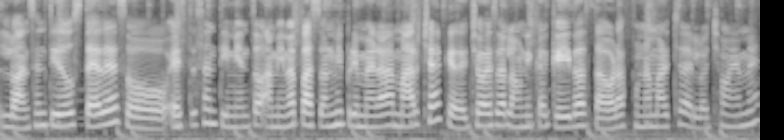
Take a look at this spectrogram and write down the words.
lo han sentido ustedes o este sentimiento, a mí me pasó en mi primera marcha, que de hecho esa es la única que he ido hasta ahora, fue una marcha del 8M,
